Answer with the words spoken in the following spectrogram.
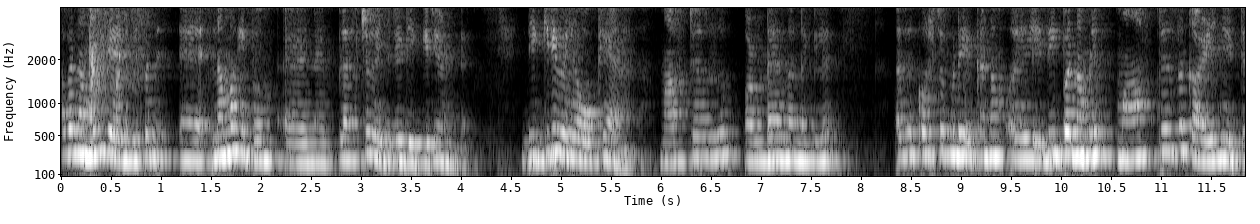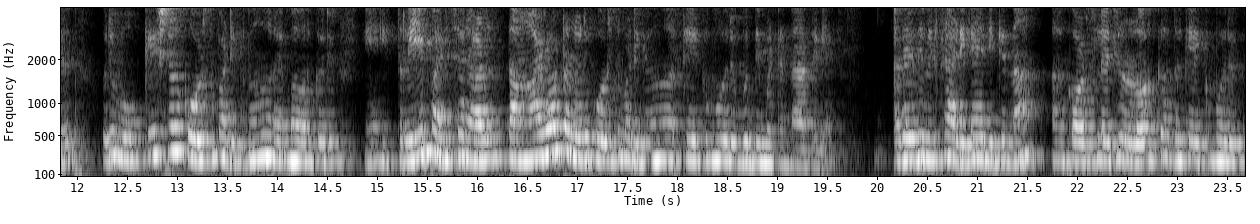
അപ്പോൾ നമ്മൾ ചെയ്യേണ്ടത് ഇപ്പം നമുക്കിപ്പം പ്ലസ് ടു കഴിഞ്ഞിട്ട് ഡിഗ്രി ഉണ്ട്. ഡിഗ്രി വരെ ഓക്കെയാണ് മാസ്റ്റേഴ്സും ഉണ്ട് എന്നുണ്ടെങ്കിൽ അത് കുറച്ചും കൂടി കാരണം ഇതിപ്പോൾ നമ്മൾ മാസ്റ്റേഴ്സ് കഴിഞ്ഞിട്ട് ഒരു വൊക്കേഷണൽ കോഴ്സ് പഠിക്കുന്നു എന്ന് പറയുമ്പോൾ അവർക്കൊരു ഇത്രയും പഠിച്ച ഒരാൾ താഴോട്ടുള്ളൊരു കോഴ്സ് പഠിക്കുന്നു കേൾക്കുമ്പോൾ ഒരു ബുദ്ധിമുട്ടുണ്ടാകത്തില്ലേ? അതായത് വിസ അടിക്കാതിരിക്കുന്ന കോഴ്സിലേക്കുള്ളവർക്ക് അത് കേൾക്കുമ്പോൾ ഒരു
